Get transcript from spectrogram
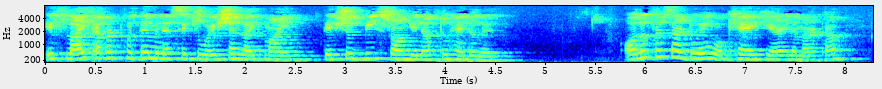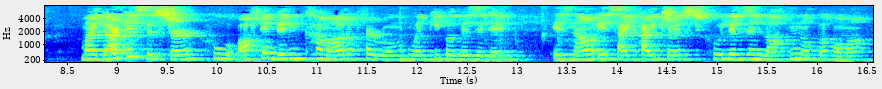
If life ever put them in a situation like mine, they should be strong enough to handle it. All of us are doing okay here in America. My darkest sister, who often didn't come out of her room when people visited, is now a psychiatrist who lives in Lawton, Oklahoma,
